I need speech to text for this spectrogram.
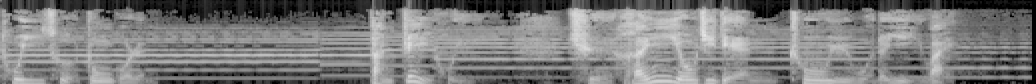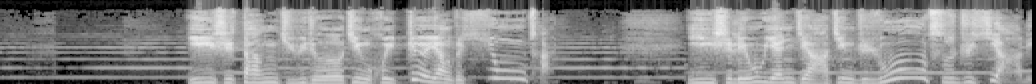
推测中国人，但这回却很有几点出于我的意外。一是当局者竟会这样的凶残，一是流言家竟至如此之下劣，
